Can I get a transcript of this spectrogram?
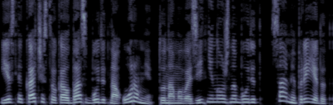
Если качество колбас будет на уровне, то нам и возить не нужно будет, сами приедут.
